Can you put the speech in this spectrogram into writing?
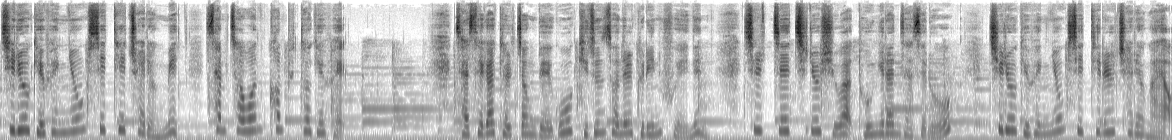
치료 계획용 CT 촬영 및 3차원 컴퓨터 계획. 자세가 결정되고 기준선을 그린 후에는 실제 치료 시와 동일한 자세로 치료 계획용 CT를 촬영하여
